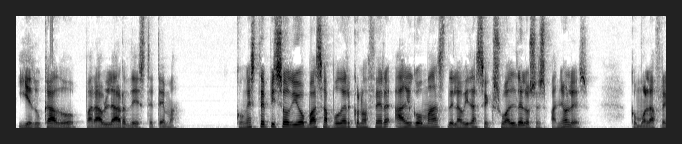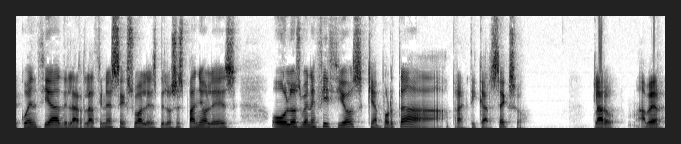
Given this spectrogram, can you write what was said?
y educado para hablar de este tema. Con este episodio vas a poder conocer algo más de la vida sexual de los españoles, como la frecuencia de las relaciones sexuales de los españoles o los beneficios que aporta practicar sexo. Claro, a ver,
